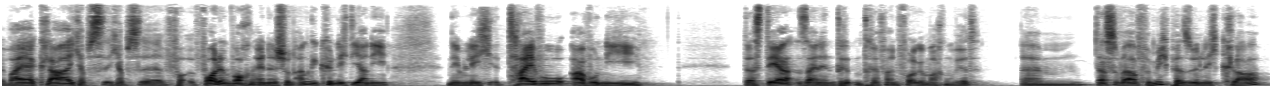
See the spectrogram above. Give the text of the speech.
war ja klar, ich habe es ich hab's, äh, vor, vor, dem Wochenende schon angekündigt, Janni, nämlich Taivo Avoni, dass der seinen dritten Treffer in Folge machen wird. Ähm, das war für mich persönlich klar.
